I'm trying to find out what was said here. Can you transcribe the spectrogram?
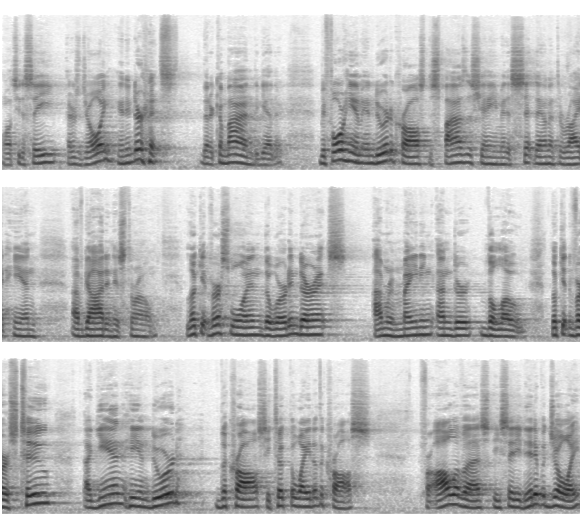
I want you to see there's joy and endurance that are combined together. Before him endured a cross, despised the shame, and is set down at the right hand of God in his throne. Look at verse 1, the word endurance. I'm remaining under the load. Look at verse 2. Again, he endured the cross. He took the weight of the cross for all of us. He said he did it with joy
